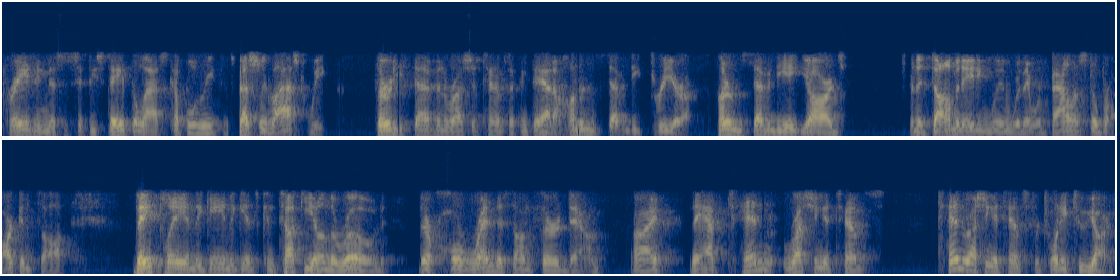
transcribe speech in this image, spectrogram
praising Mississippi State the last couple of weeks, especially last week. 37 rush attempts. I think they had 173 or 178 yards in a dominating win where they were balanced over Arkansas. They play in the game against Kentucky on the road. They're horrendous on third down. All right. They have 10 rushing attempts, 10 rushing attempts for 22 yards.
